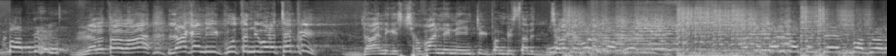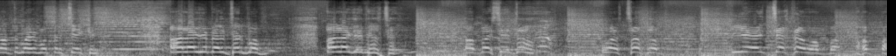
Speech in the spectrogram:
బాబు గారు. వెళతావా? లేక నీ కూతుర్ని కూడా చెప్పి దానికి శవాన్ని నీ ఇంటికి పంపిస్తాను. పని మొత్తం చేయొద్దు బాబు రొత్త పని మొత్తం చేయకండి అలాగే వెళ్తారు బాబు అలాగే వెళ్తారు అబ్బా సీత వస్తాను ఏం చేస్తావబ్బా అబ్బా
